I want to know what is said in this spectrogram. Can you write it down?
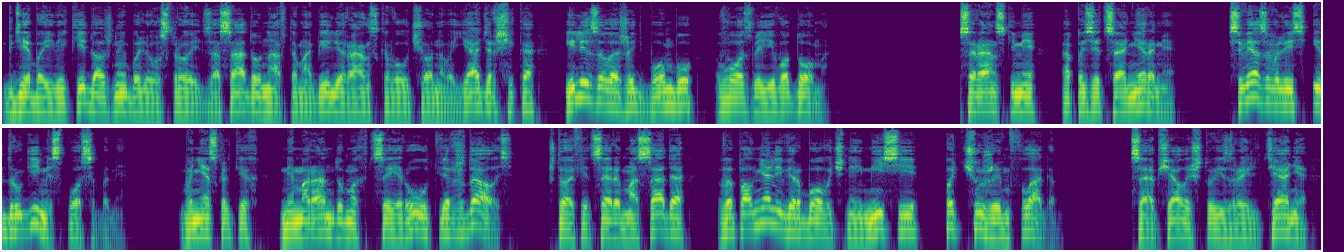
где боевики должны были устроить засаду на автомобиль иранского ученого-ядерщика или заложить бомбу возле его дома. С иранскими оппозиционерами связывались и другими способами. В нескольких меморандумах ЦРУ утверждалось, что офицеры Масада выполняли вербовочные миссии под чужим флагом. Сообщалось, что израильтяне –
